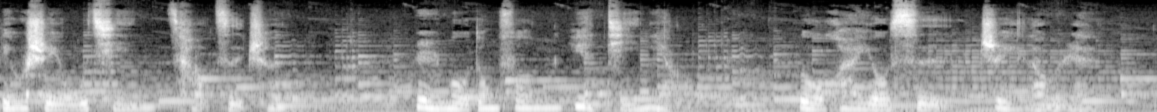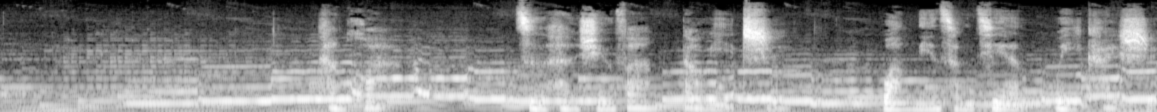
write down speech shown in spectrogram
流水无情草自春。日暮东风怨啼鸟，落花犹似坠楼人。探花，自恨寻芳到已迟。往年曾见未开时，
